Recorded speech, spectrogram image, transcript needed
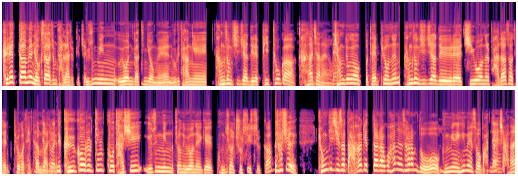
그랬다면 역사가 좀 달라졌겠죠. 유승민 의원 같은 경우엔 우리 당의 강성 지지자들의 비토가 강하잖아요. 네. 장동혁 대표는 강성 지지자들의 지원을 받아서 대표가 됐단 말이에요. 근데 그거를 뚫고 다시 유승민 전 의원에게 공천을 줄 수 있을까? 사실 경기지사 나가겠다라고 하는 사람도 국민의힘에서 마땅치 않아요.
